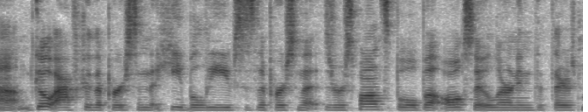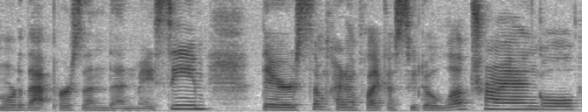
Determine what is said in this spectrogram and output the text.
um, go after the person that he believes is the person that is responsible but also learning that there's more to that person than may seem. There's some kind of like a pseudo love triangle.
